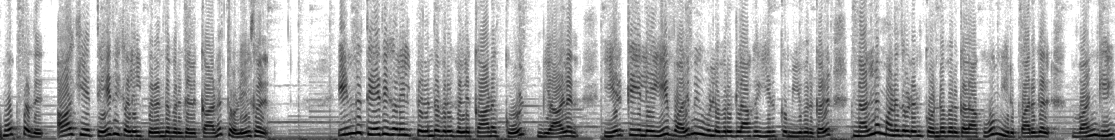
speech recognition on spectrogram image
முப்பது ஆகிய தேதிகளில் பிறந்தவர்களுக்கான தொழில்கள். இந்த தேதிகளில் பிறந்தவர்களுக்கான கோள் வியாழன். இயற்கையிலேயே வலிமை உள்ளவர்களாக இருக்கும் இவர்கள் நல்ல மனதுடன் கொண்டவர்களாகவும் இருப்பார்கள். வங்கி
